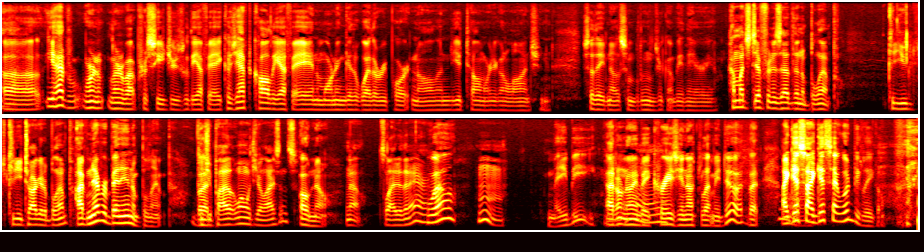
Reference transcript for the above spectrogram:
uh, you had to learn, learn about procedures with the FAA because you have to call the FAA in the morning, get a weather report and all, and you tell them where you're going to launch, and so they know some balloons are going to be in the area. How much different is that than a blimp? Could you can you target a blimp? I've never been in a blimp, Could but you pilot one with your license? oh no, No, it's lighter than air. well. Hmm. Maybe I don't know anybody Oh. crazy enough to let me do it, but I Hmm. guess I guess that would be legal.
